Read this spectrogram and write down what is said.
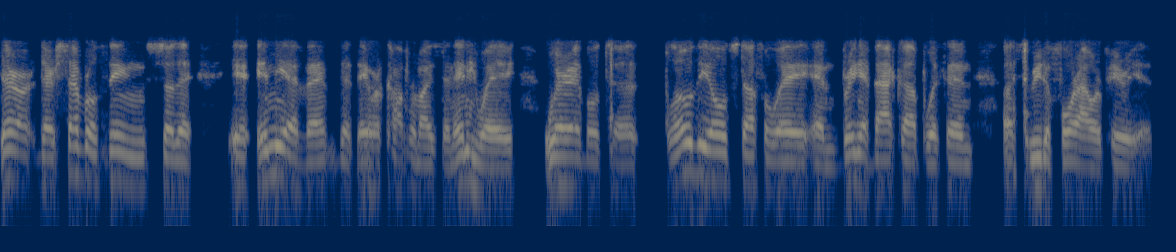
there are there are several things so that in the event that they were compromised in any way, we're able to blow the old stuff away and bring it back up within a three to four hour period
